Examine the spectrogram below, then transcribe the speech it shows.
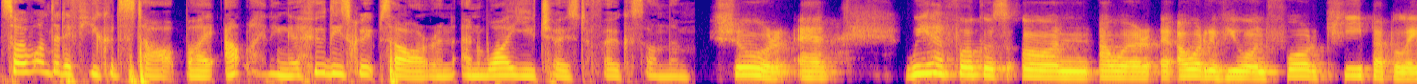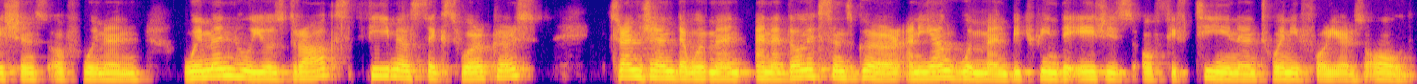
So, I wondered if you could start by outlining who these groups are and, and why you chose to focus on them. Sure. Uh, we have focused on our our review on four key populations of women: women who use drugs, female sex workers, transgender women, and adolescent girl and young women between the ages of 15 and 24 years old.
